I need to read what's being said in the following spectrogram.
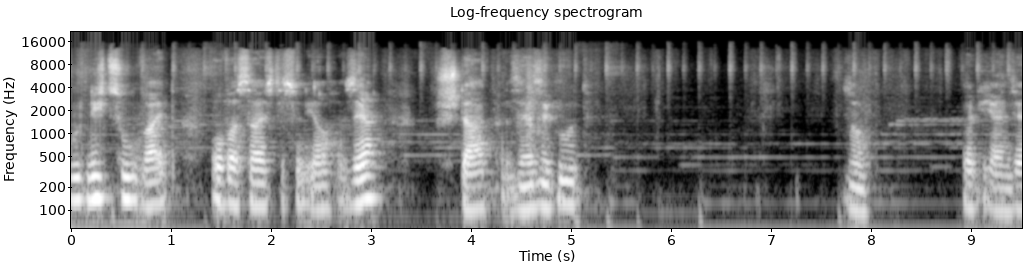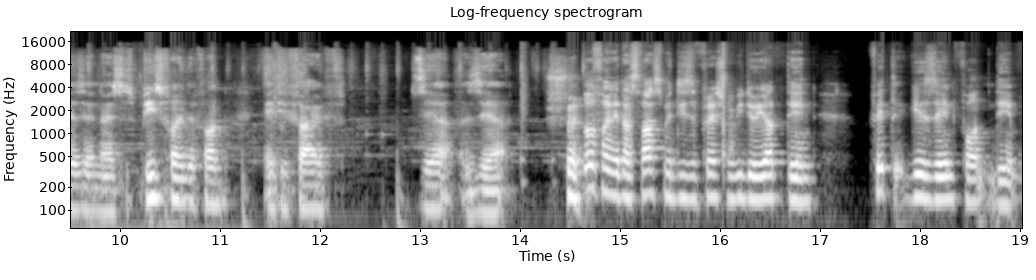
gut. Nicht zu weit oversized. Das finde ich auch sehr stark. Sehr, sehr gut. So. Wirklich ein sehr, sehr nices Piece, Freunde, von 85. Sehr, sehr schön. So, Freunde, das war's mit diesem freshen Video. Ihr habt den Fit gesehen von dem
